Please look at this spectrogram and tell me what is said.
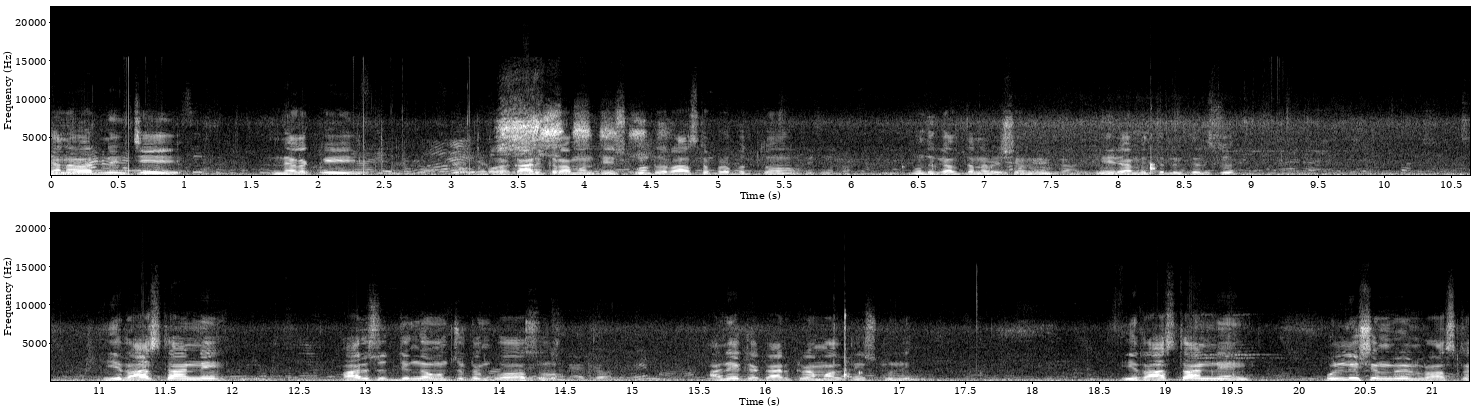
జనవరి నుంచి నెలకి ఒక కార్యక్రమం తీసుకుంటూ రాష్ట్ర ప్రభుత్వం ముందుకెళ్తున్న విషయం మీడియా మిత్రులకు తెలుసు. ఈ రాష్ట్రాన్ని పారిశుద్ధ్యంగా ఉంచడం కోసం అనేక కార్యక్రమాలు తీసుకుని ఈ రాష్ట్రాన్ని పొల్యూషన్ లేని రాష్ట్రం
